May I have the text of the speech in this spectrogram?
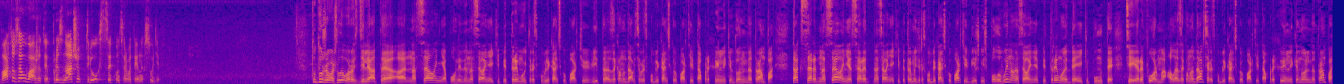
варто зауважити, призначив трьох з цих консервативних суддів? Тут дуже важливо розділяти населення, погляди населення, які підтримують республіканську партію від е, законодавців республіканської партії та прихильників Дональда Трампа. Так, серед населення, серед населення, які підтримують республіканську партію, більш ніж половина населення підтримує деякі пункти цієї реформи. Але законодавці республіканської партії та прихильники Дональда Трампа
